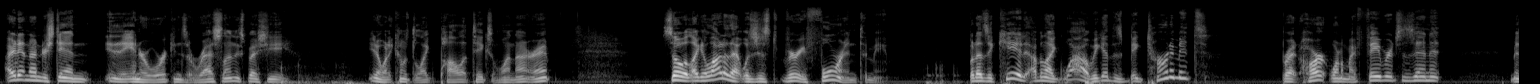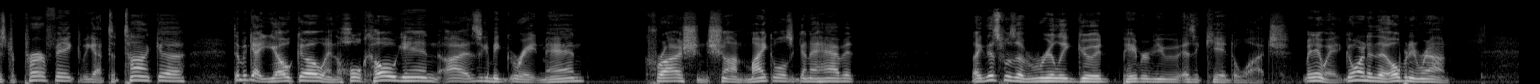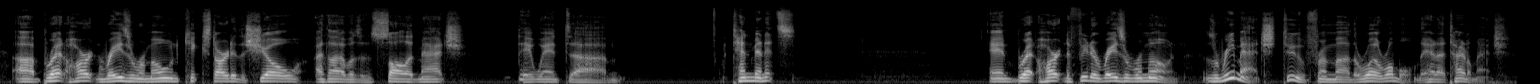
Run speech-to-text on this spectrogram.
I didn't understand the inner workings of wrestling, especially, you know, when it comes to like politics and whatnot, right? So, like, a lot of that was just very foreign to me. But as a kid, I'm like, wow, we got this big tournament. Bret Hart, one of my favorites, is in it. Mr. Perfect. We got Tatanka. Then we got Yoko and Hulk Hogan. Uh, this is going to be great, man. Crush and Shawn Michaels are going to have it. Like this was a really good pay per view as a kid to watch. But anyway, going to the opening round, uh, Bret Hart and Razor Ramon kick-started the show. I thought it was a solid match. They went um, ten minutes, and Bret Hart defeated Razor Ramon. It was a rematch too from uh, the Royal Rumble. They had a title match.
